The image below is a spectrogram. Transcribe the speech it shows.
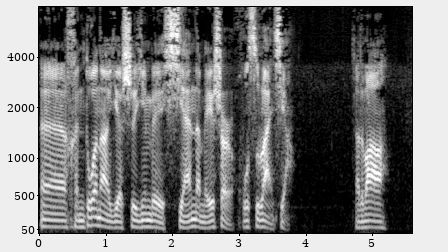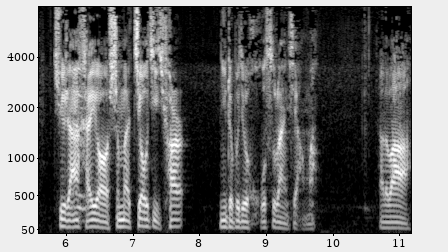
呃，很多呢也是因为闲的没事儿胡思乱想，晓得吧？居然还要什么交际圈儿，你这不就胡思乱想吗？晓得吧？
